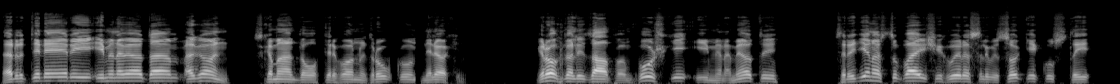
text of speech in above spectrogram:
«Артиллерии и минометам огонь!» — скомандовал в телефонную трубку Нелехин. Грохнули залпом пушки и минометы. Среди наступающих выросли высокие кусты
